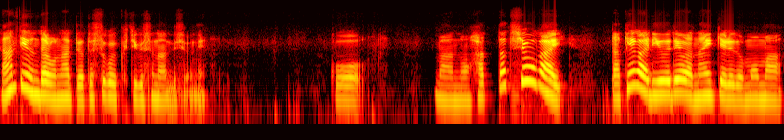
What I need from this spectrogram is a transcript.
何て言うんだろうなって私すごい口癖なんですよね。こうまああの発達障害だけが理由ではないけれどもまあ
